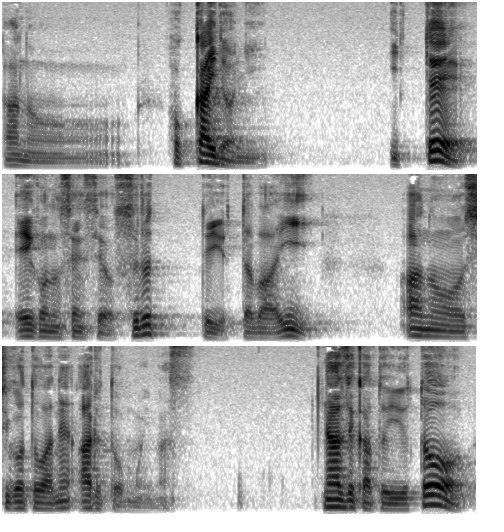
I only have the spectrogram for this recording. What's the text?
あの北海道に行って英語の先生をするって言った場合あの仕事はねあると思います。なぜかというと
